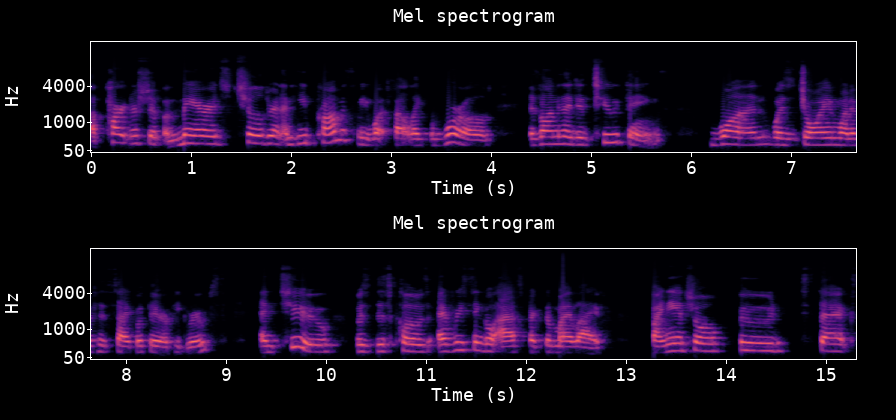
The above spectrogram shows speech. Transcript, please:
a partnership, a marriage, children. And he promised me what felt like the world as long as I did two things. One was join one of his psychotherapy groups, and two was disclose every single aspect of my life financial, food, sex,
